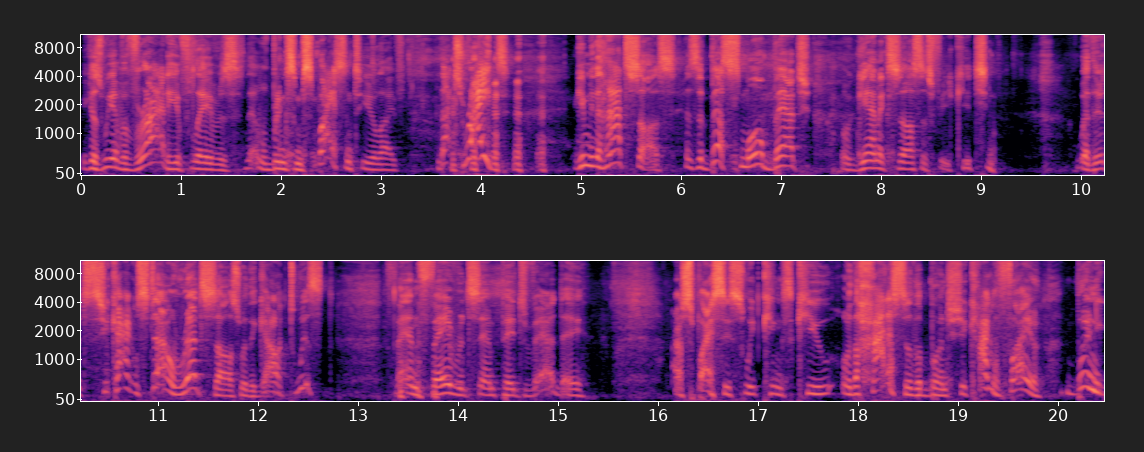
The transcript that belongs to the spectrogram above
because we have a variety of flavors that will bring some spice into your life. That's right. Give me the hot sauce. Has the best small batch organic sauces for your kitchen. Whether it's Chicago style red sauce with a garlic twist, fan favorite San Pedro Verde, our spicy sweet King's Q, or the hottest of the bunch, Chicago Fire, burn your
